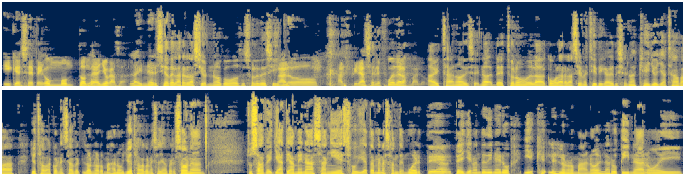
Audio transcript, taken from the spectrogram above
y que se pegó un montón de años casa. La inercia de la relación, ¿no? Como se suele decir. Claro, al final se le fue de las manos. Ahí está, ¿no? Dice, no, de esto, ¿no? De la- como las relaciones típicas que dice, no, es que yo ya estaba, yo estaba con esa, lo normal, ¿no? Yo estaba con esa persona. Tú sabes, ya te amenazan y eso, y ya te amenazan de muerte, Ya. te llenan de dinero, y es que es lo normal, ¿no? Es la rutina, ¿no? Y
